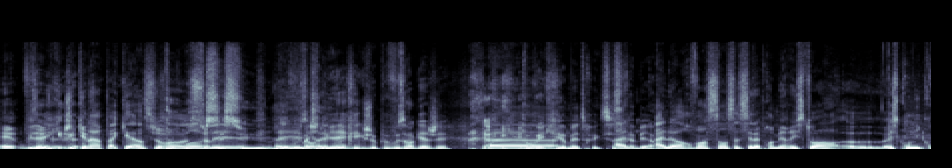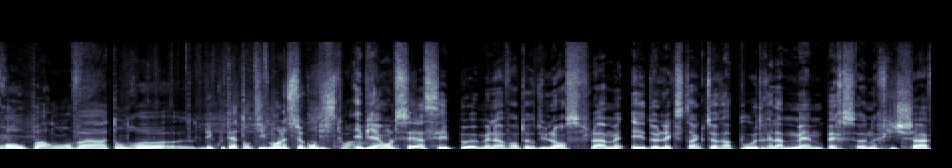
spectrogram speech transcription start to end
eh, vous avez vu qu'il y en a un paquet hein, sur, Pour euh, moi, sur les, sûr. les- les vous. Eric, je peux vous engager Euh, pour écrire mes trucs, ce serait bien. Alors, Vincent, ça c'est la première histoire. Euh, Est-ce qu'on y croit ou pas? On va attendre euh, d'écouter attentivement la seconde histoire. Eh bien, on le sait assez peu, mais l'inventeur du lance-flamme et de l'extincteur à poudre est la même personne. Richard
